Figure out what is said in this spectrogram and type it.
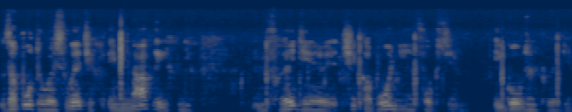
Запутываюсь в этих именах их. Фредди, Чика, Бонни, Фокси и Голден Фредди.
